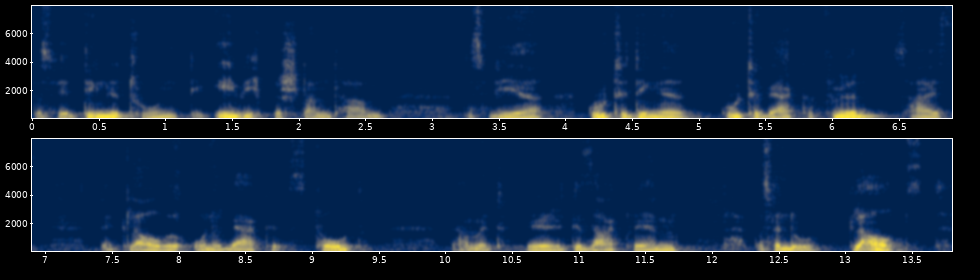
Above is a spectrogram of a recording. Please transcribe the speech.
dass wir Dinge tun, die ewig Bestand haben, dass wir gute Dinge, gute Werke führen. Das heißt, der Glaube ohne Werke ist tot. Damit will gesagt werden, dass wenn du glaubst,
